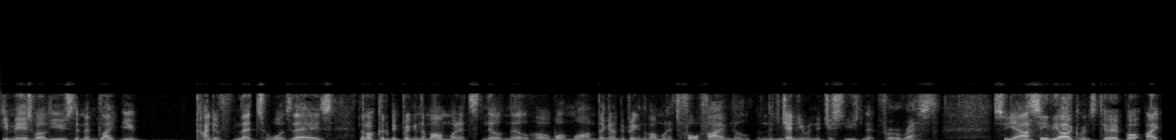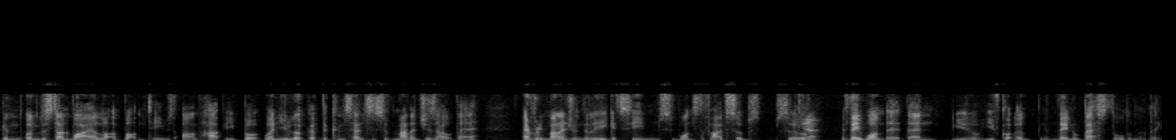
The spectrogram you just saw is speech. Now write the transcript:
you may as well use them. And like you kind of led towards theirs, they're not going to be bringing them on when it's nil nil or one one. They're going to be bringing them on when it's four five nil, and they're Mm. genuinely just using it for a rest. So yeah, I see the arguments to it, but I can understand why a lot of bottom teams aren't happy. But when you look at the consensus of managers out there, every manager in the league it seems wants the five subs. So Yeah. if they want it, then you know you've got to. They know best ultimately.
